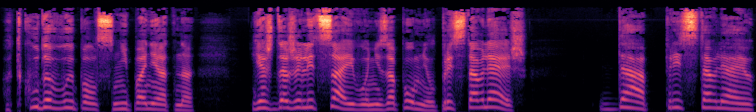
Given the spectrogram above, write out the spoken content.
Откуда выполз, непонятно. Я ж даже лица его не запомнил, представляешь?» «Да, представляю.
